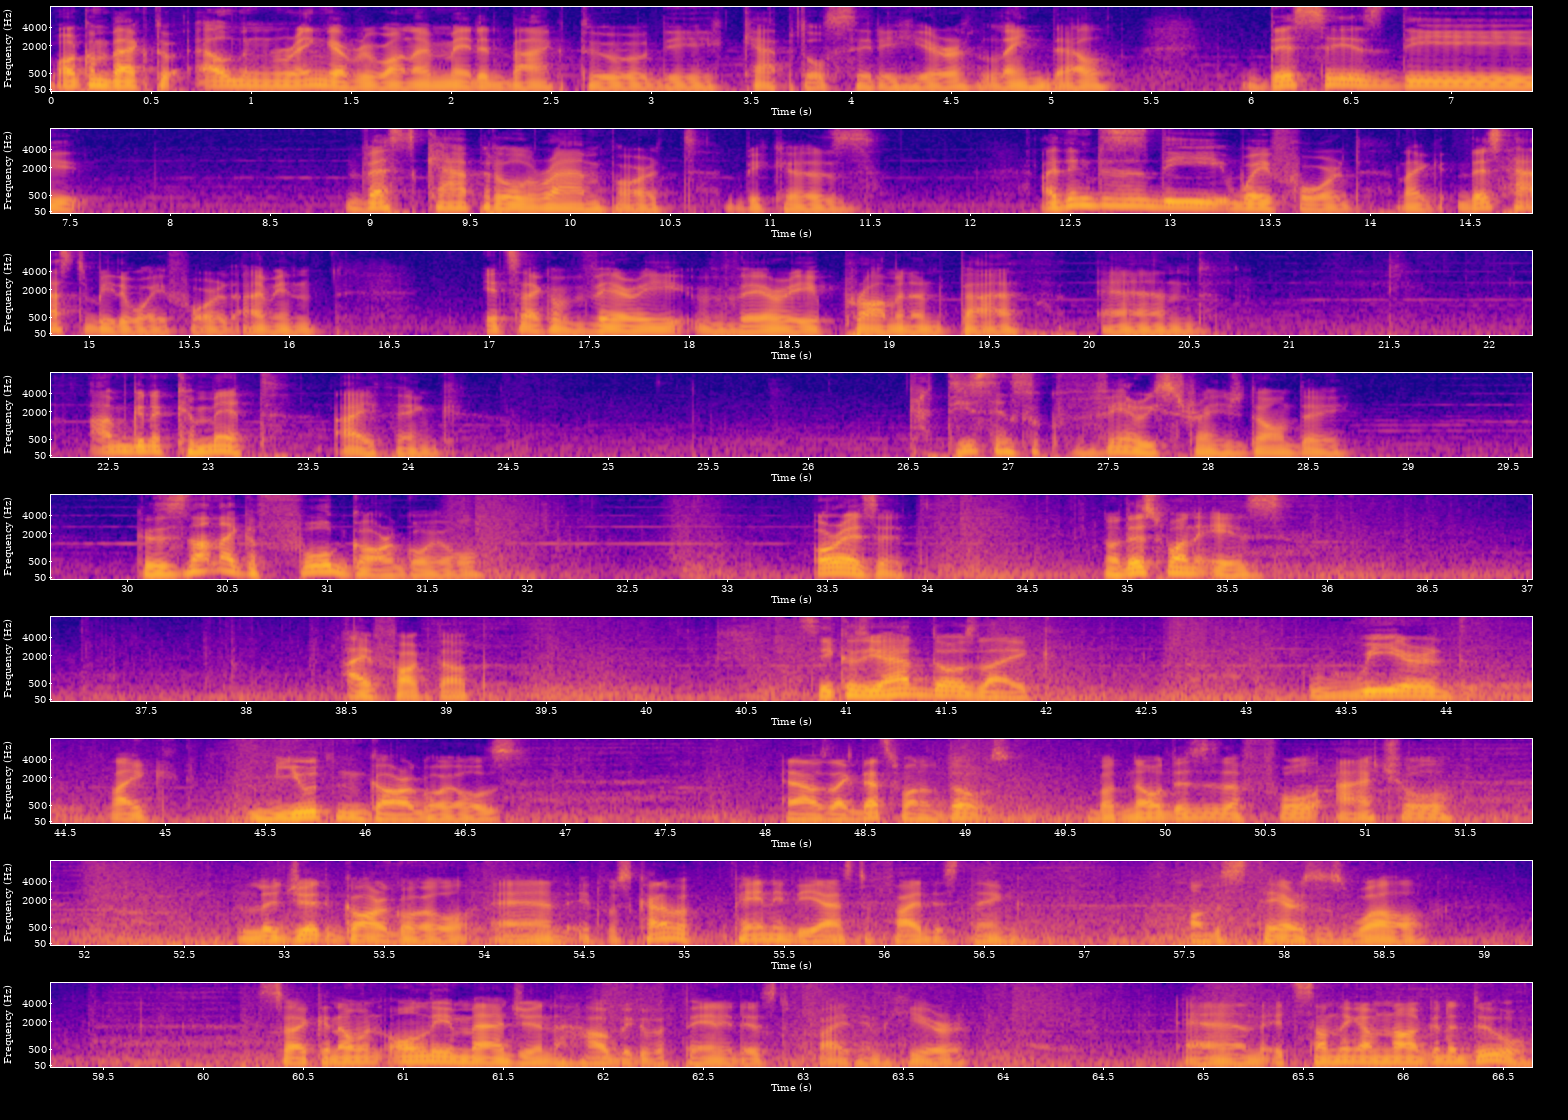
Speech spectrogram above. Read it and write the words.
Welcome back to Elden Ring, everyone. I made it back to the capital city here, Leyndell. This is the West Capital Rampart because I think this is the way forward. Like, this has to be the way forward. I mean, it's like a very, very prominent path, and I'm gonna commit, I think. God, these things look very strange, don't they? Because it's not like a full gargoyle. Or is it? No, this one is. I fucked up. See, because you have those like weird, like mutant gargoyles. And I was like, that's one of those. But no, this is a full actual legit gargoyle. And it was kind of a pain in the ass to fight this thing on the stairs as well. So I can only imagine how big of a pain it is to fight him here. And it's something I'm not gonna do.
